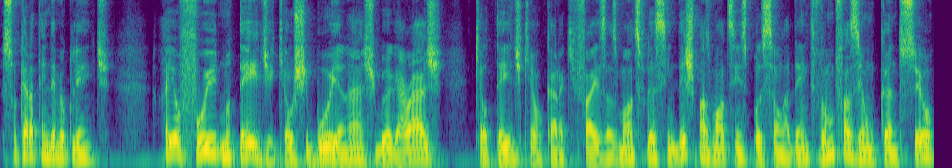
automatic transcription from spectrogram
Eu só quero atender meu cliente. Aí eu fui no Tade, que é o Shibuya, né? Shibuya Garage que é o Tade, que é o cara que faz as motos, falei assim: deixa umas motos em exposição lá dentro, vamos fazer um canto seu,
